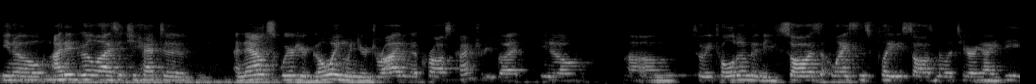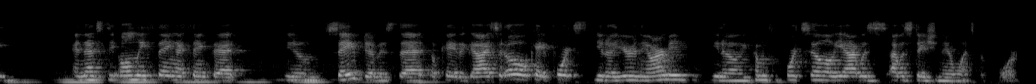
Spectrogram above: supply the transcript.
You know, I didn't realize that you had to announce where you're going when you're driving across country. But, you know, um, so he told him and he saw his license plate, he saw his military ID. And that's the only thing I think that, you know, saved him is that, okay, the guy said, oh, okay, Fort, you know, you're in the army, you know, you're coming from Fort Sill. Oh yeah, I was, I was stationed there once before.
